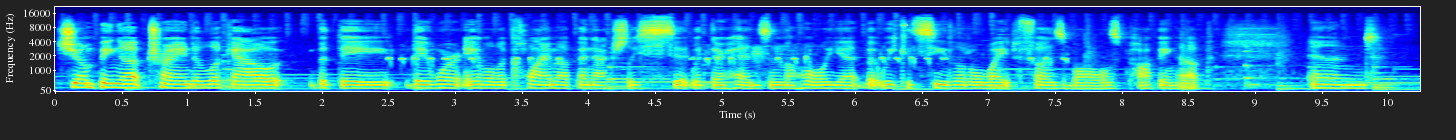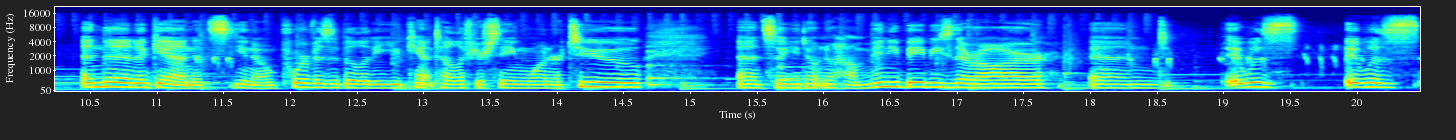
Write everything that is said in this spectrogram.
jumping up trying to look out but they they weren't able to climb up and actually sit with their heads in the hole yet but we could see little white fuzz balls popping up and And then again, it's, you know, poor visibility. You can't tell if you're seeing one or two. And so you don't know how many babies there are. And it was, it was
